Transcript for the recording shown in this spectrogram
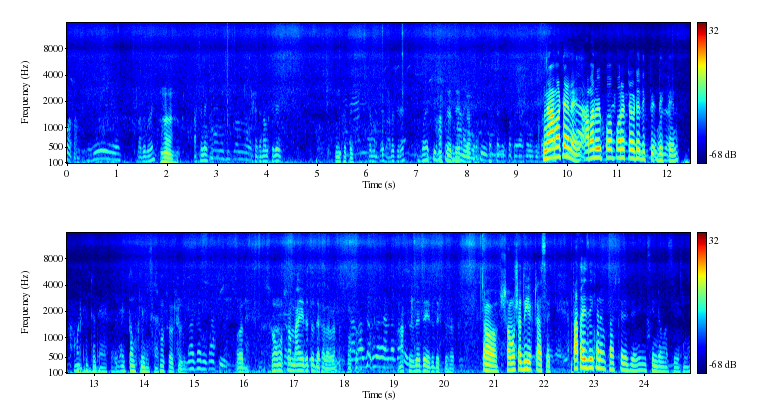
পাতা। হ্যাঁ। না আমারটা নাই। আমার ওই পরেরটা ওটা দেখতে দেখতেন। আমার ক্ষেত্রে দেখা একদম ক্লিন স্যার সমস্যা নাই এটা তো দেখা যাবে না আছে যেটা এটা দেখতে হবে। ও সমস্যা দুই একটা আছে। পাতায় যে এখানে প্লাস্টারে যে সিন্ডম আছে এখানে।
